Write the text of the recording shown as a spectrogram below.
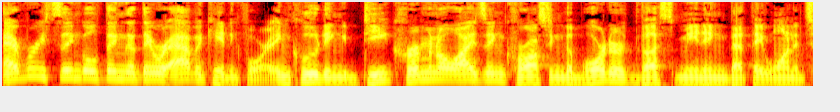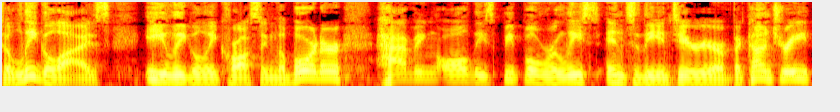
Every single thing that they were advocating for, including decriminalizing crossing the border, thus meaning that they wanted to legalize illegally crossing the border, having all these people released into the interior of the country,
